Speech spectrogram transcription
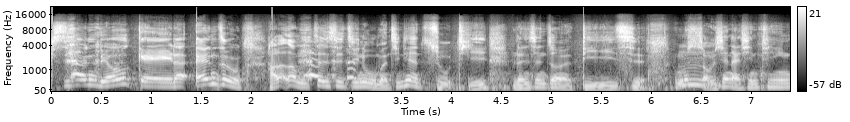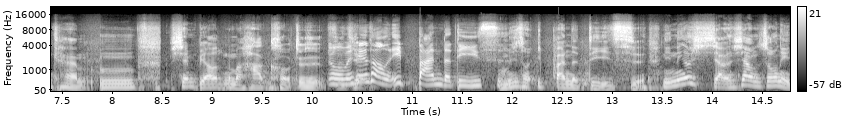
时间留给了 Andrew。好了，那我们正式进入我们今天的主题——人生中的第一次。我们首先来先听听看，嗯，先不要那么哈口，就是我们先从一般的第一次。我们先从一般的第一次。你能够想象中你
